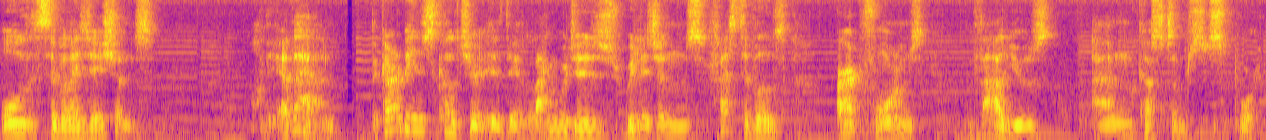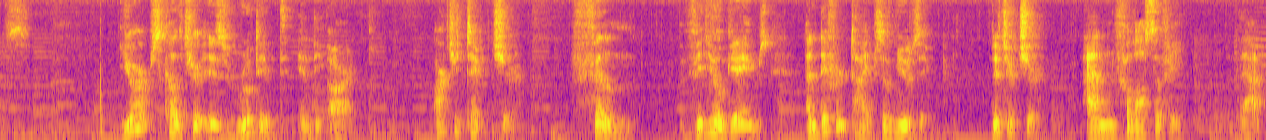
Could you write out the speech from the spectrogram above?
oldest civilizations. On the other hand, the Caribbean's culture is their languages, religions, festivals, art forms, values, and customs sports. Europe's culture is rooted in the art, architecture, film, video games, and different types of music, literature, and philosophy that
